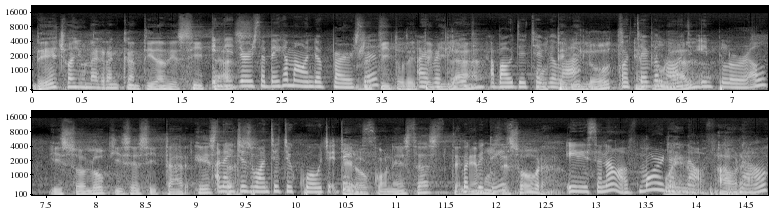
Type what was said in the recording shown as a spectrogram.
de hecho hay una gran cantidad de citas indeed, there's a big amount of verses. Repito, de Tevilá, about the o Tevilot or en plural. in plural, y solo quise citar and I just estas, wanted to quote pero this. con estas tenemos de this, sobra. it is enough, more than Bueno, enough. ahora, Now,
